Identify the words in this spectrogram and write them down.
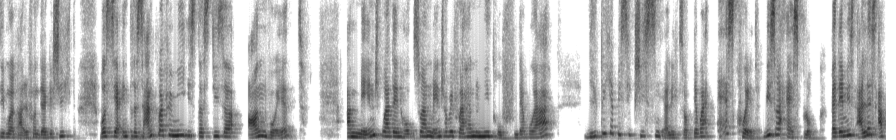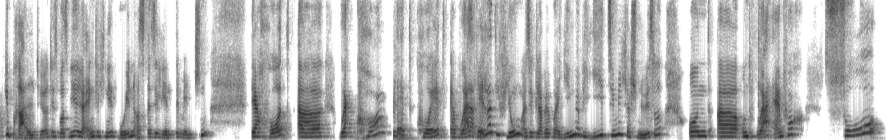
die Moral von der Geschichte. Was sehr interessant war für mich, ist, dass dieser Anwalt, ein Mensch war, den, so einen Mensch habe ich vorher noch nie getroffen. Der war wirklich ein bisschen geschissen, ehrlich gesagt. Der war eiskalt, wie so ein Eisblock. Bei dem ist alles abgeprallt, ja, das, was wir ja eigentlich nicht wollen als resiliente Menschen. Der hat, äh, war komplett kalt, er war relativ jung, also ich glaube, er war jünger wie ich, ziemlich ein Schnösel und, äh, und war einfach so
